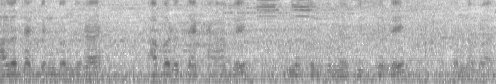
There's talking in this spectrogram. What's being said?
ভালো থাকবেন বন্ধুরা, আবারও দেখা হবে নতুন কোনো এপিসোডে ধন্যবাদ।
